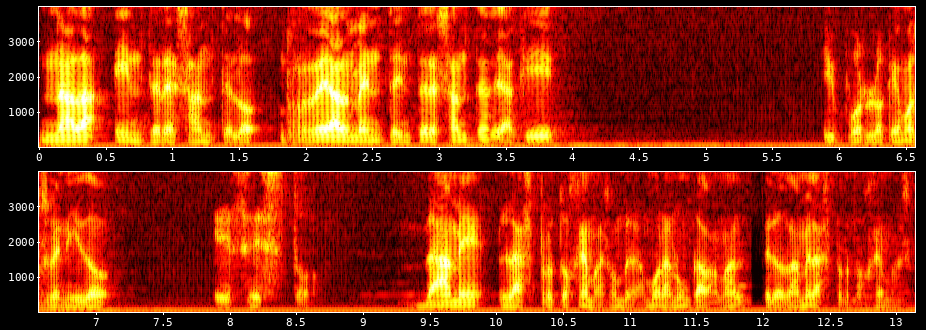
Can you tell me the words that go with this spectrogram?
nada interesante. Lo realmente interesante de aquí y por lo que hemos venido es esto. Dame las protogemas. Hombre, la mora nunca va mal, pero dame las protogemas.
